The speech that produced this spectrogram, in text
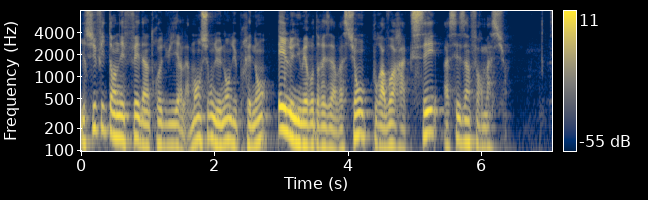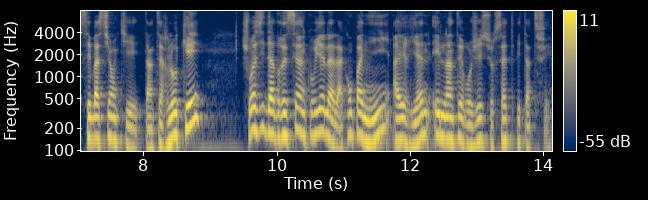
Il suffit en effet d'introduire la mention du nom du prénom et le numéro de réservation pour avoir accès à ces informations. Sébastien, qui est interloqué, choisit d'adresser un courriel à la compagnie aérienne et l'interroger sur cet état de fait.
